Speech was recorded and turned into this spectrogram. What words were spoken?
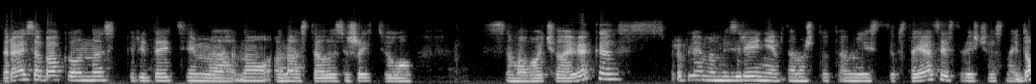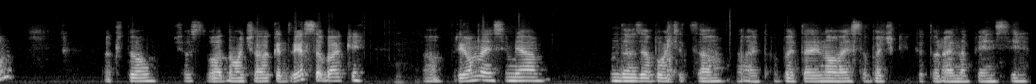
вторая собака у нас перед этим, э, но она осталась жить у самого человека с проблемами зрения, потому что там есть обстоятельства, есть частный дом. Так что сейчас у одного человека две собаки, а приемная семья да, заботиться да, об этой новой собачке, которая на пенсии.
